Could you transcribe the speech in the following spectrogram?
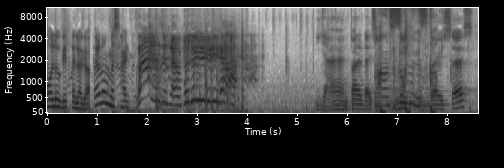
all of it talaga. Pero mas hard. Ah! Joke lang. Yan, Paradise go- versus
